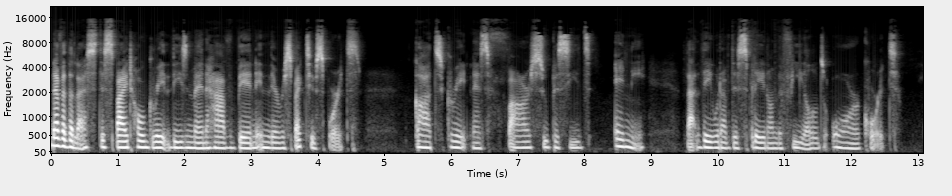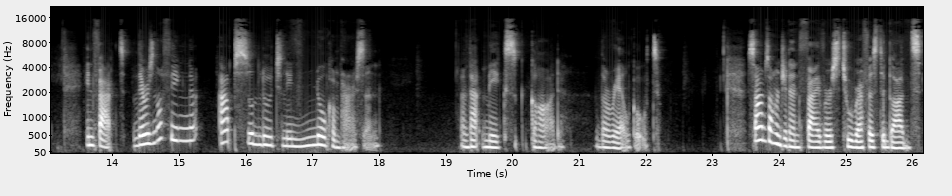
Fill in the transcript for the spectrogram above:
Nevertheless, despite how great these men have been in their respective sports, God's greatness far supersedes any that they would have displayed on the field or court. In fact, there is nothing, absolutely no comparison and that makes God the real goat. Psalms 105, verse 2, refers to God's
